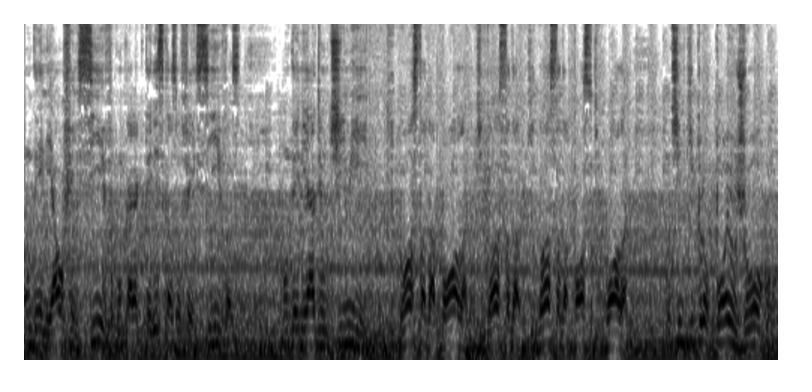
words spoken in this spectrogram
um DNA ofensivo, com características ofensivas, um DNA de um time que gosta da bola, que gosta da, que gosta da posse de bola, um time que propõe o jogo,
